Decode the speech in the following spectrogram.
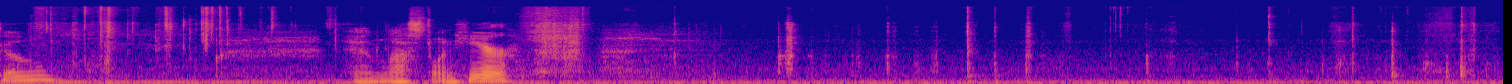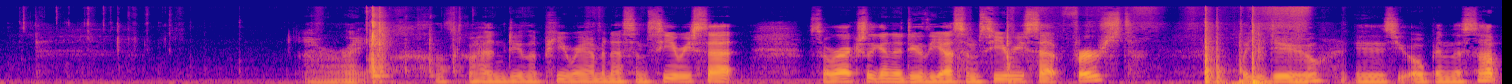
go. And last one here. All right, let's go ahead and do the PRAM and SMC reset. So we're actually going to do the SMC reset first. What you do is you open this up.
